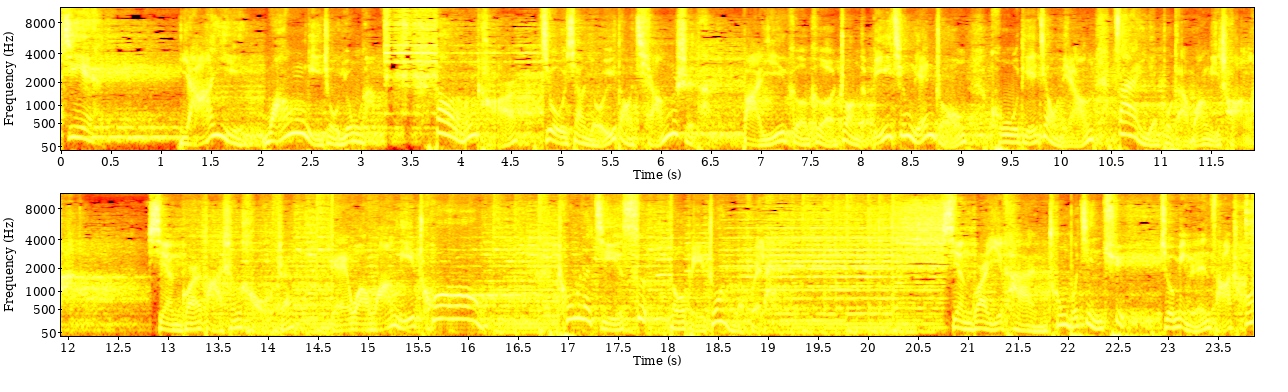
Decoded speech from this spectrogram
接，衙役往里就拥啊！到了门槛儿，就像有一道墙似的，把一个个撞得鼻青脸肿、哭爹叫娘，再也不敢往里闯了。县官大声吼着：“给我往里冲！”冲了几次都被撞了回来。县官一看冲不进去，就命人砸窗。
